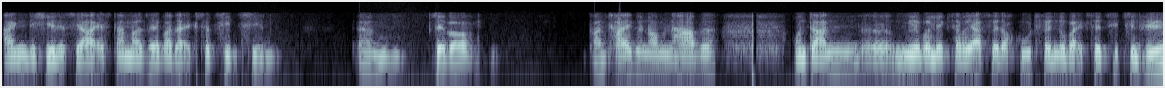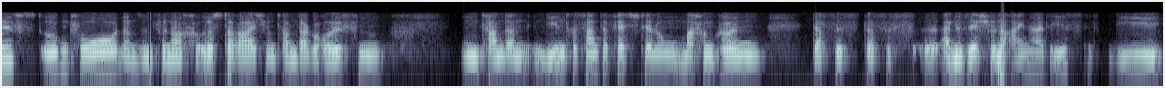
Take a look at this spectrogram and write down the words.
eigentlich jedes Jahr erst einmal selber da Exerzitien ähm, selber dran teilgenommen habe und dann äh, mir überlegt habe, ja, es wäre doch gut, wenn du bei Exerzitien hilfst irgendwo. Dann sind wir nach Österreich und haben da geholfen und haben dann die interessante Feststellung machen können, dass es, dass es äh, eine sehr schöne Einheit ist, die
